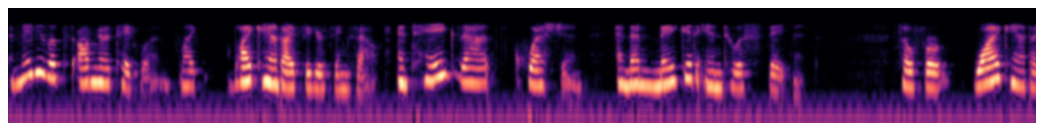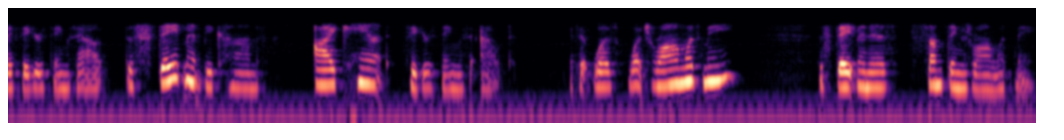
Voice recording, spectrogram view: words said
and maybe let's. I'm going to take one like, "Why can't I figure things out?" And take that question and then make it into a statement. So for why can't I figure things out? The statement becomes I can't figure things out. If it was what's wrong with me, the statement is something's wrong with me.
